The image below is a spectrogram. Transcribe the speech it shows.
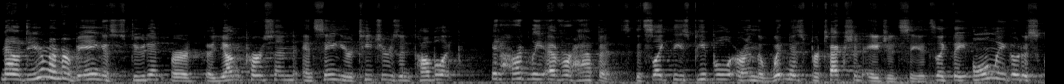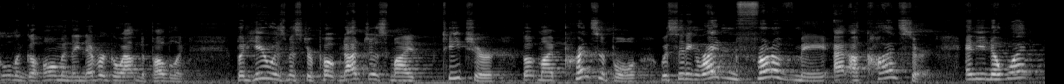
Now, do you remember being a student or a young person and seeing your teachers in public? It hardly ever happens. It's like these people are in the Witness Protection Agency. It's like they only go to school and go home and they never go out into public. But here was Mr. Pope, not just my teacher, but my principal was sitting right in front of me at a concert. And you know what?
